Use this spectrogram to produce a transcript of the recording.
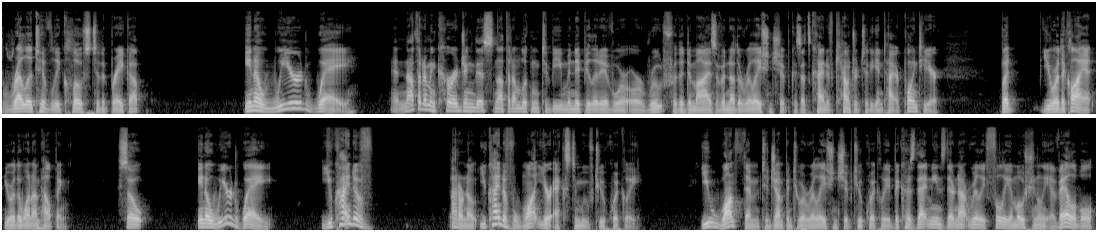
relatively close to the breakup, in a weird way, and not that I'm encouraging this, not that I'm looking to be manipulative or, or root for the demise of another relationship, because that's kind of counter to the entire point here. But you are the client, you're the one I'm helping. So, in a weird way, you kind of, I don't know, you kind of want your ex to move too quickly. You want them to jump into a relationship too quickly because that means they're not really fully emotionally available,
